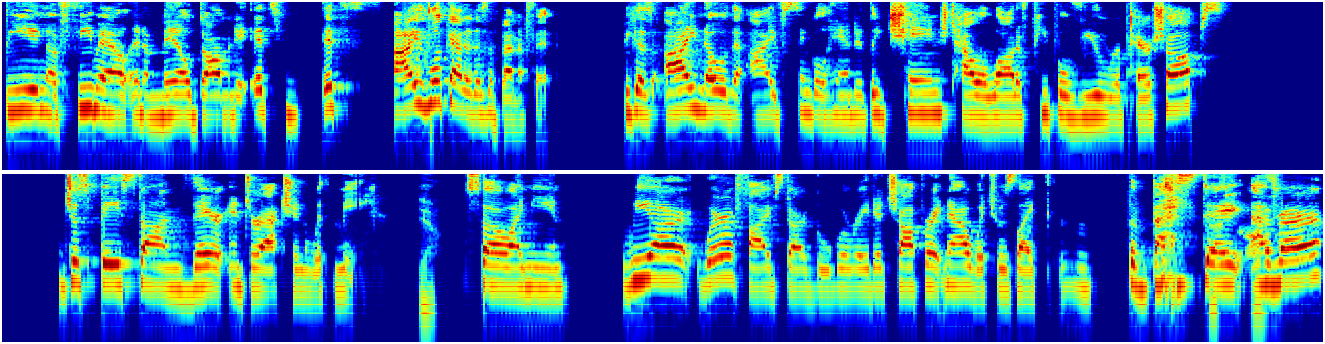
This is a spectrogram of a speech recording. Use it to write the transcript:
being a female in a male dominated it's it's I look at it as a benefit because I know that I've single-handedly changed how a lot of people view repair shops just based on their interaction with me. Yeah. So I mean, we are we're a five-star Google rated shop right now, which was like the best day awesome. ever.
